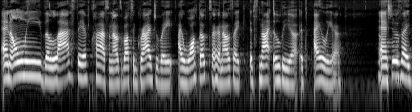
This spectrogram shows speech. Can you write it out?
And only the last day of class, when I was about to graduate, I walked up to her and I was like, it's not Ilya, it's Ilya. And she was uh-huh. like,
